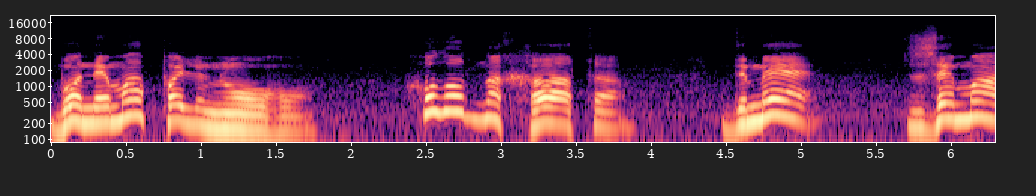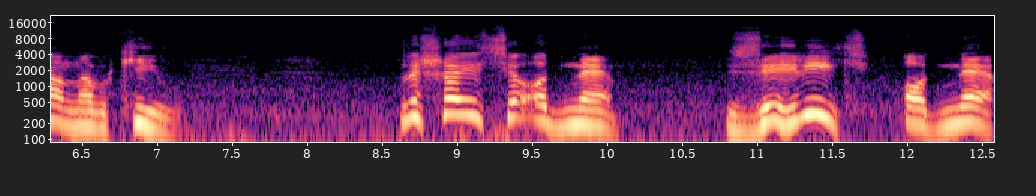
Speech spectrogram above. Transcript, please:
бо нема пального. Холодна хата, дме зима навкіл. Лишається одне зігріть одне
